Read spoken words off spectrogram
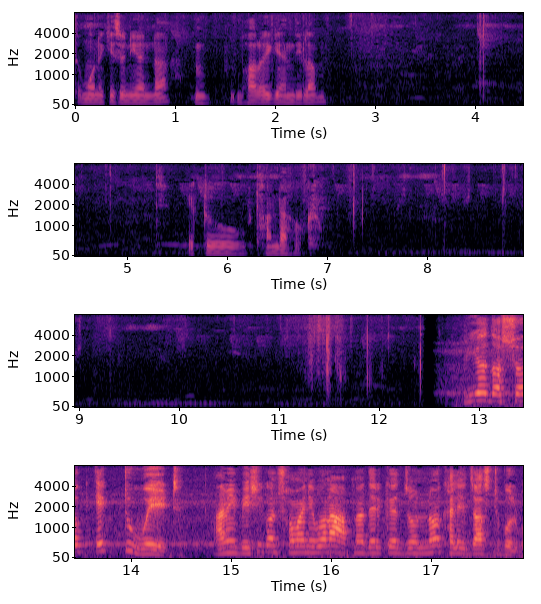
তো মনে কিছু নিয়েন না ভালোই জ্ঞান দিলাম। একটু ঠান্ডা হোক। প্রিয় দর্শক, একটু ওয়েট আমি বেশিক্ষণ সময় নেব না, আপনাদেরকে জন্য খালি জাস্ট বলব।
